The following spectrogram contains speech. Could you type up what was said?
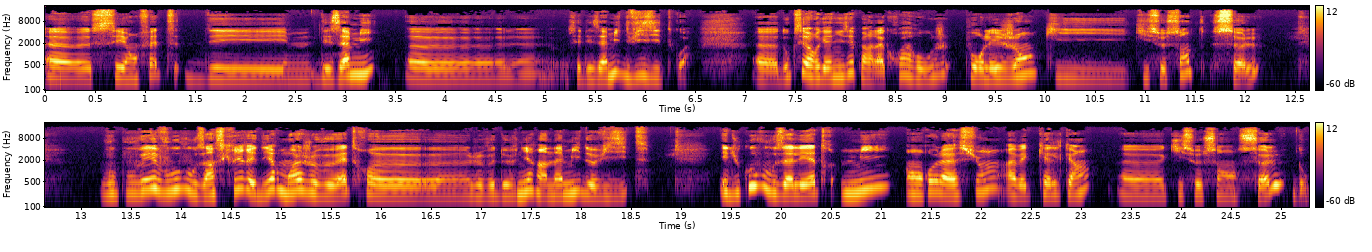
euh, c'est en fait des amis euh, c'est des amis de visite, quoi. Euh, donc c'est organisé par la Croix-Rouge pour les gens qui, qui se sentent seuls. Vous pouvez vous vous inscrire et dire moi je veux être, euh, je veux devenir un ami de visite. Et du coup vous allez être mis en relation avec quelqu'un qui se sent seul. Donc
